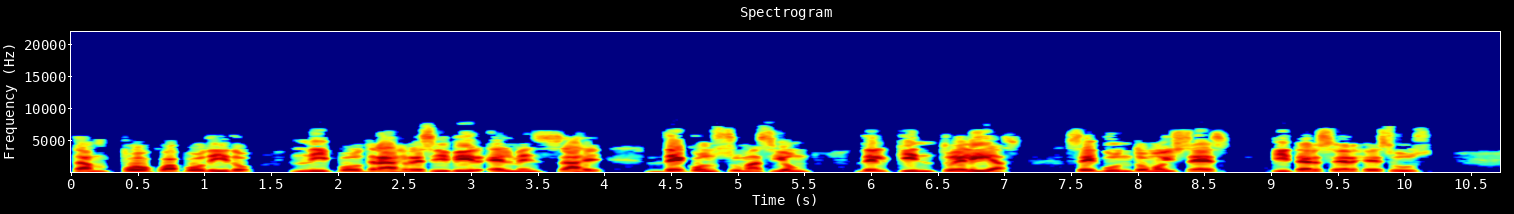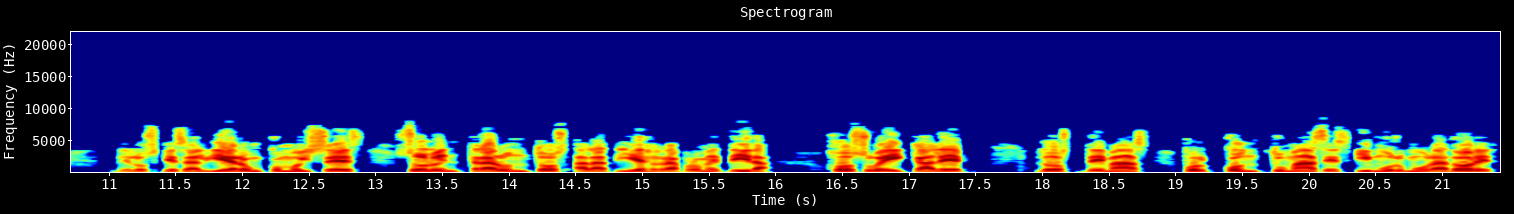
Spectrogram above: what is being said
tampoco ha podido ni podrá recibir el mensaje de consumación del quinto Elías, segundo Moisés y tercer Jesús. De los que salieron con Moisés, solo entraron dos a la tierra prometida, Josué y Caleb. Los demás, por contumaces y murmuradores,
